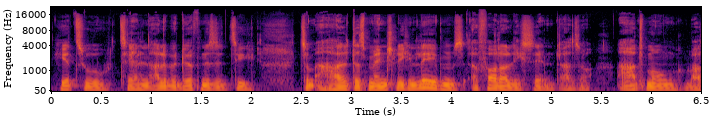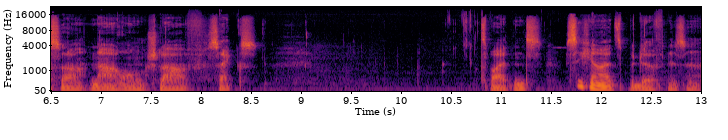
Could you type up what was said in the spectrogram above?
Hierzu zählen alle Bedürfnisse, die zum Erhalt des menschlichen Lebens erforderlich sind, also Atmung, Wasser, Nahrung, Schlaf, Sex. Zweitens Sicherheitsbedürfnisse.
